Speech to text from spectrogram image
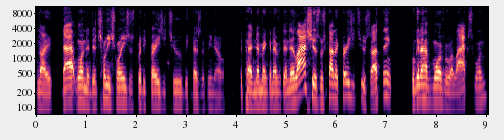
Like that one, the 2020s was pretty crazy too because of you know the pandemic and everything. then last year's was kind of crazy too. So I think we're gonna have more of a relaxed one.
